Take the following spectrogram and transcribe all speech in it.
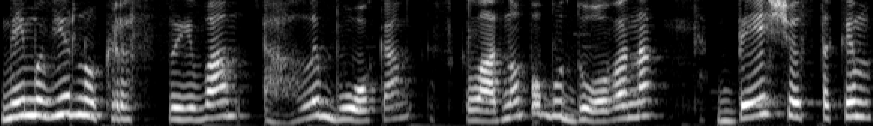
Неймовірно красива, глибока, складно побудована, дещо з таким.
